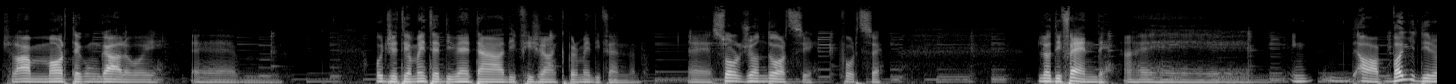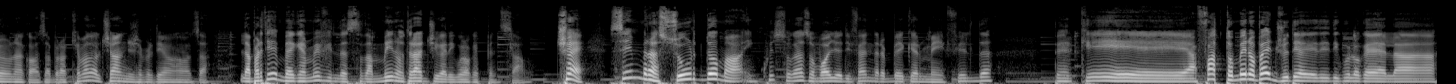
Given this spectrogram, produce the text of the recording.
ce l'ha a morte con Galloway eh, oggettivamente diventa difficile anche per me difenderlo. Eh, solo John Dorsey, forse, lo difende. Eh, in, oh, voglio dire una cosa, però. Chiamato il challenge per dire una cosa. La partita di Baker Mayfield è stata meno tragica di quello che pensavo. Cioè, sembra assurdo, ma in questo caso voglio difendere Baker Mayfield. Perché ha fatto meno peggio di, di, di quello che è la.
